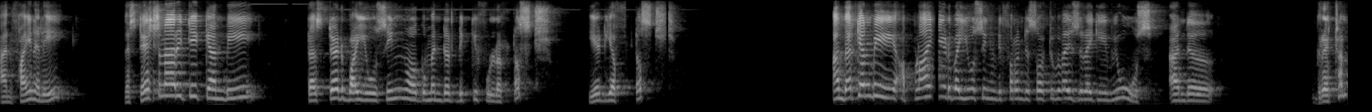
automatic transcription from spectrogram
And finally, the stationarity can be tested by using augmented Dickey-Fuller test, ADF test. And that can be applied by using different softwares like Views and uh, Gretl.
